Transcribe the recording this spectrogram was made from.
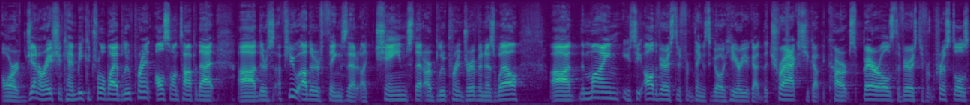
or generation can be controlled by a blueprint. Also on top of that, uh, there's a few other things that like chains that are blueprint driven as well. Uh, the mine, you see all the various different things go here. You've got the tracks, you've got the carts, barrels, the various different crystals,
